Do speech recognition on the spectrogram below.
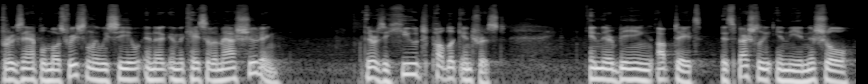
for example, most recently, we see in, a, in the case of a mass shooting, there is a huge public interest in there being updates, especially in the initial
